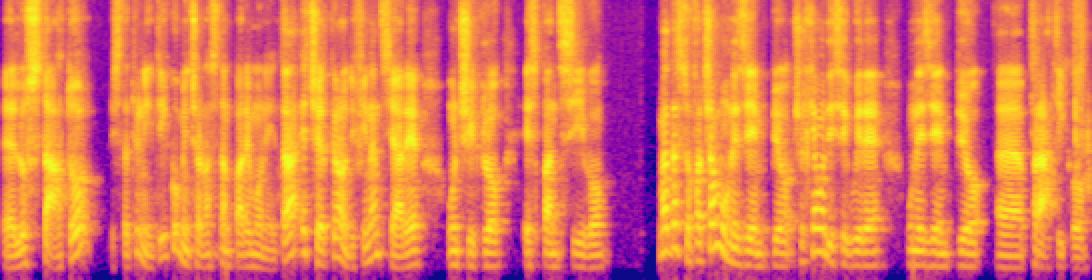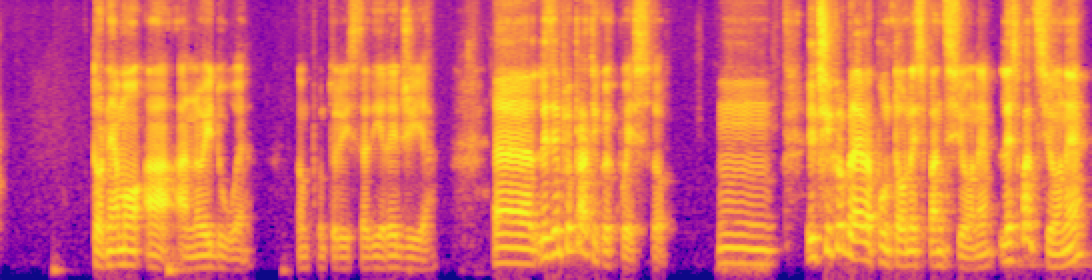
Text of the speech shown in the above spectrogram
eh, lo Stato, gli Stati Uniti, cominciano a stampare moneta e cercano di finanziare un ciclo espansivo ma adesso facciamo un esempio, cerchiamo di seguire un esempio eh, pratico. Torniamo a, a, noi due, da un punto di vista di regia. Eh, l'esempio pratico è questo. Mm, il ciclo breve appunto ha un'espansione. L'espansione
